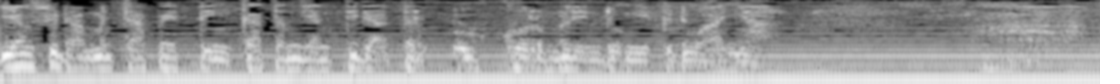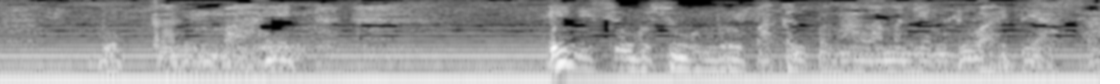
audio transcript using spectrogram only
yang sudah mencapai tingkatan yang tidak terukur melindungi keduanya. Ah, Bukan main. Ini sungguh-sungguh merupakan pengalaman yang luar biasa.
